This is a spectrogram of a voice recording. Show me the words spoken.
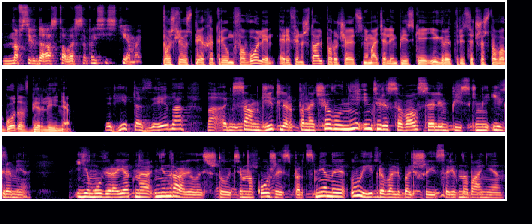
навсегда осталась с этой системой. После успеха «Триумфа воли» Рифеншталь поручают снимать Олимпийские игры 1936 года в Берлине. Сам Гитлер поначалу не интересовался Олимпийскими играми. Ему, вероятно, не нравилось, что темнокожие спортсмены выигрывали большие соревнования.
